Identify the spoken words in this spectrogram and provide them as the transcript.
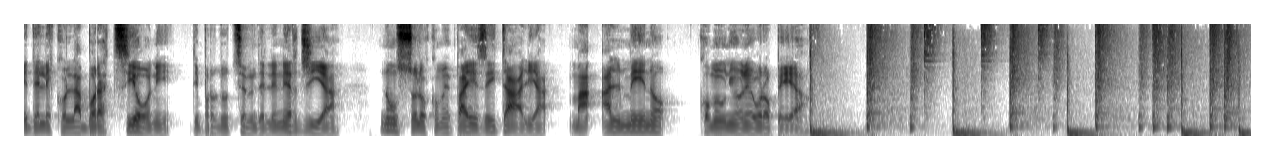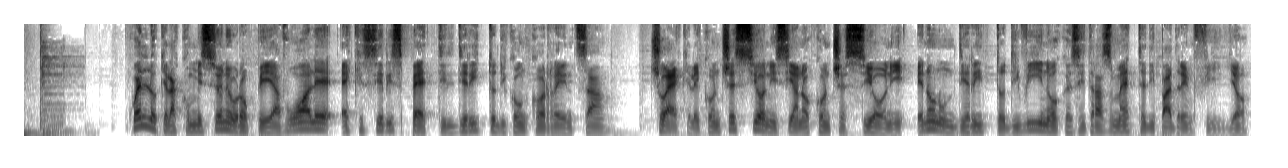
e delle collaborazioni di produzione dell'energia non solo come Paese Italia, ma almeno come Unione Europea. Quello che la Commissione europea vuole è che si rispetti il diritto di concorrenza, cioè che le concessioni siano concessioni e non un diritto divino che si trasmette di padre in figlio.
